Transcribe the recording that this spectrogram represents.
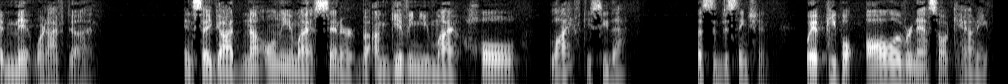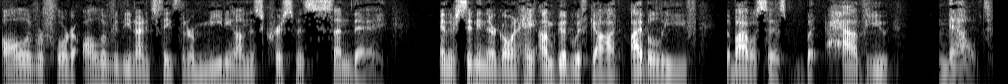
admit what I've done, and say, God, not only am I a sinner, but I'm giving you my whole life. Do you see that? That's the distinction. We have people all over Nassau County, all over Florida, all over the United States that are meeting on this Christmas Sunday and they're sitting there going, Hey, I'm good with God. I believe. The Bible says, But have you knelt?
